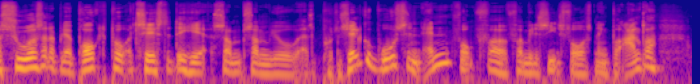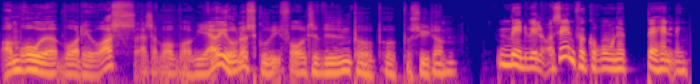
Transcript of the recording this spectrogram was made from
ressourcer, der bliver brugt på at teste det her, som, som jo altså potentielt kunne bruges til en anden form for, for medicinsk forskning på andre områder, hvor det jo også, altså hvor, hvor vi er jo i underskud i forhold til viden på, på, på sygdommen. Men vel også inden for coronabehandling.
